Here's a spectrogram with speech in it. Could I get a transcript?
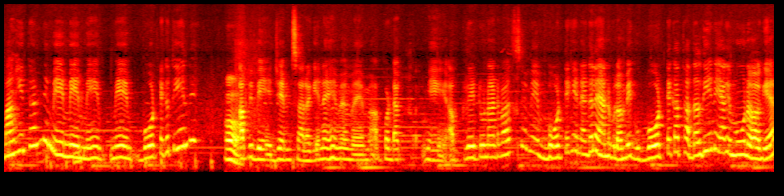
මංහිතන්නේ මේ මේ මේ මේ බෝට් එක තියෙන්නේ අපි බේ ජෙම් සරගෙන එහෙම පොඩක් මේ අප්‍රේට් වනාට පස්සේ මේ බෝට් එක නැගල යන්න පුළන් මේ බෝට් එකත් හදල් තියෙන යාගේ මූුණ වගේ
